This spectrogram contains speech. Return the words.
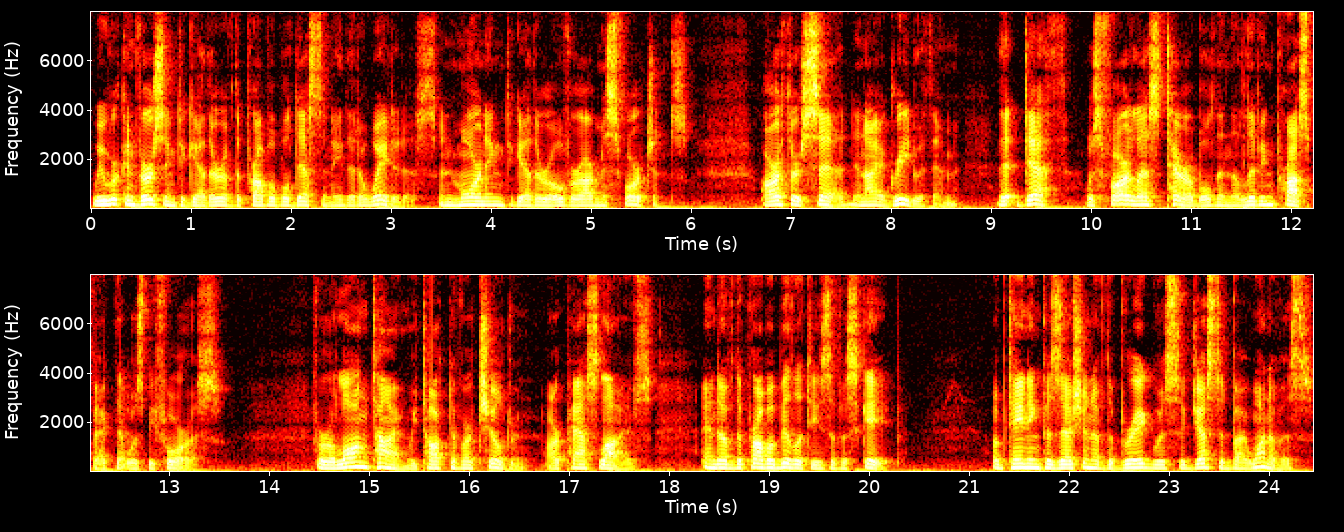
We were conversing together of the probable destiny that awaited us, and mourning together over our misfortunes. Arthur said, and I agreed with him, that death was far less terrible than the living prospect that was before us. For a long time we talked of our children, our past lives, and of the probabilities of escape. Obtaining possession of the brig was suggested by one of us,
